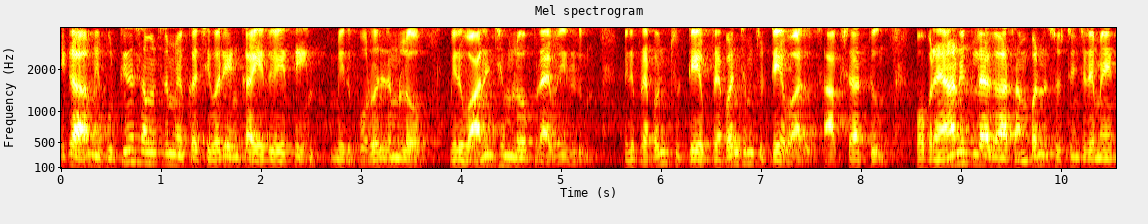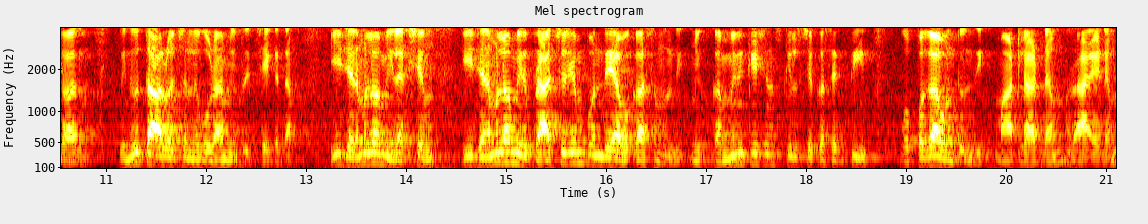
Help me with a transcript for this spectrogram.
ఇక మీ పుట్టిన సంవత్సరం యొక్క చివరి ఇంకా ఐదు అయితే మీరు పూర్వజన్మలో మీరు వాణిజ్యంలో ప్రవీణుడు. మీరు ప్రపంచం చుట్టే ప్రపంచం చుట్టేవారు. సాక్షాత్తు ఓ ప్రయాణికులాగా సంపన్న సృష్టించడమే కాదు వినూత్న ఆలోచనలు కూడా మీ ప్రత్యేకత. ఈ జన్మలో మీ లక్ష్యం ఈ జన్మలో మీరు ప్రాచుర్యం పొందే అవకాశం ఉంది. మీకు కమ్యూనికేషన్ స్కిల్స్ యొక్క శక్తి గొప్పగా ఉంటుంది. మాట్లాడడం రాయడం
